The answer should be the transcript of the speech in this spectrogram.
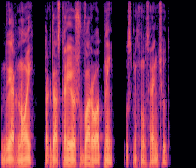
«Дверной? Тогда скорее уж воротный», – усмехнулся Анчут.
